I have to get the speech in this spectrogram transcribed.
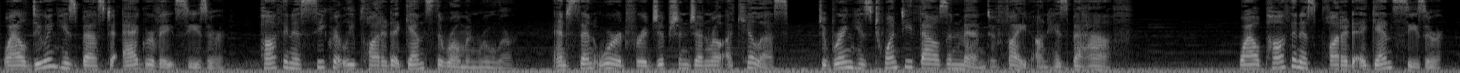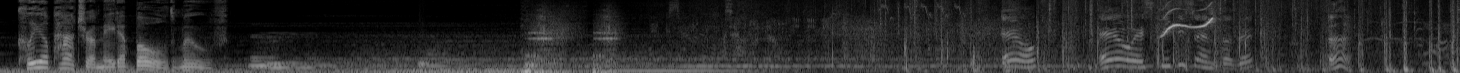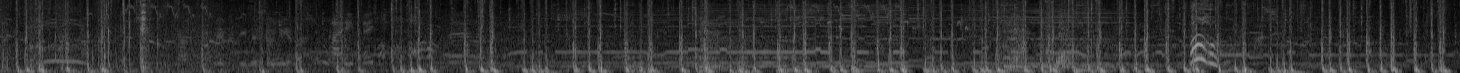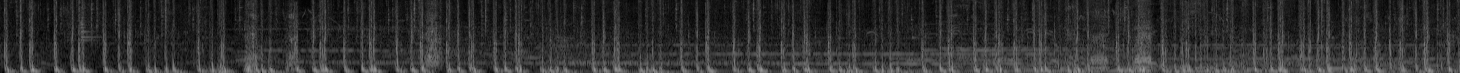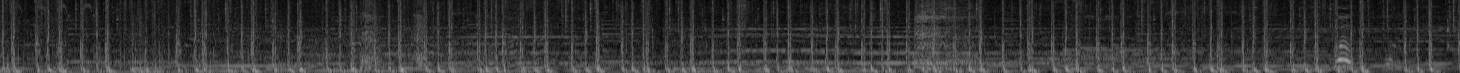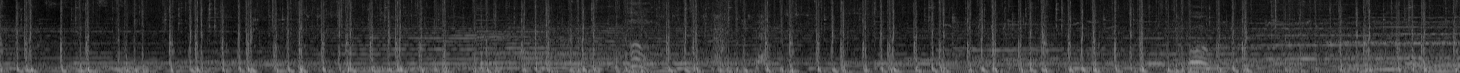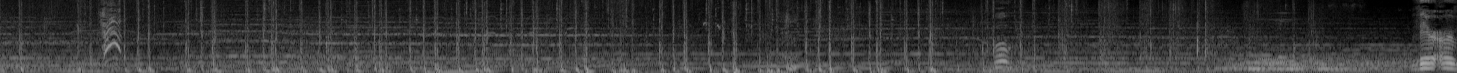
While doing his best to aggravate Caesar, Pothinus secretly plotted against the Roman ruler and sent word for Egyptian general Achillas to bring his 20,000 men to fight on his behalf. While Pothinus plotted against Caesar, Cleopatra made a bold move. Eo, Eo. Ah,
